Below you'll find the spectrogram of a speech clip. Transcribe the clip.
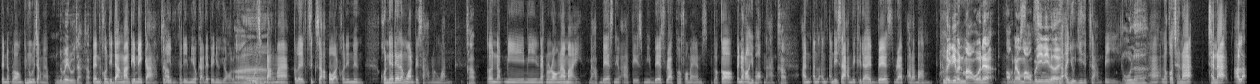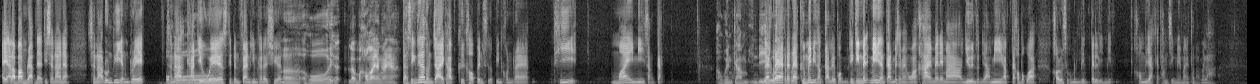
เป็นนักร้องพี่หนูรู้จักไหมครับยังไม่รู้จักครับ เป็นคนที่ดังมากที่อเมริกาพอดีครับพอดีมีโอกาสได้ไปนิวยอร์กแล้วแบบอ่าโอ้โหรู้สึกดังมากก็เลยศึกษาประวัติคนนิดหนึ่งคนเนี้ยได้รางวัลไป 3 รางวัลครับก็นักมีมีนักร้องหน้าใหม่นะครับ Best New Artist มี Best Rap Performance แล้วก็เป็นนักร้องฮิปฮอปนะครับครับอันอันอันอันที่3นี่คือได้ Best Rap Album เฮ้ยนี่มันเหมาเนี่ยออกแนวเหมาปีนี้เลยและอายุ 23 ปีโอ้เหรอฮะแล้วก็ชนะชนะอะไออัลบั้มแรปเนี่ยที่ชนะเนี่ยชนะรุ่นพี่อย่าง Drake โอ้โห ชนะ Kanye West ที่เป็นแฟนคิมคาร์ดาเชียนเออโอ้โหเฮ้ยแล้วแล้วเขามายังไงอะแต่สิ่งที่น่าสนใจครับ คือเขาเป็นศิลปินคนแรกที่ไม่มีสังกัดเอาเวรกรรมอินดี้แรกด้วยแรกแรกแรกคือไม่มีสังกัดเลยเพราะจริงๆ ไม่ไม่มีสังกัดไม่ใช่หมายความว่าค่ายไม่ได้มายื่นสัญญามีครับ แต่เขาบอกว่าเขารู้สึกว่ามันเป็นเป็น limit เขาไม่อยากจะทำสิ่งใหม่ๆตลอดเวลา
